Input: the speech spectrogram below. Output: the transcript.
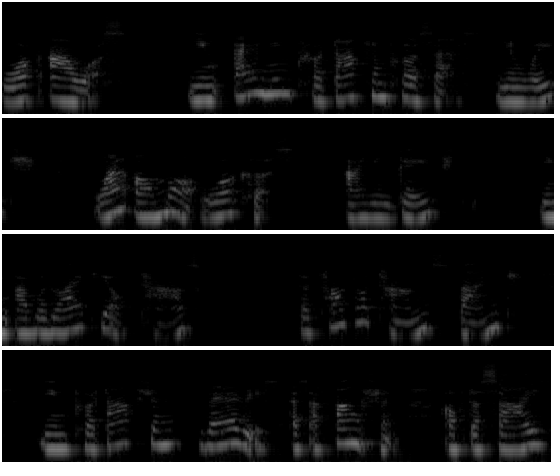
work hours in any production process in which one or more workers are engaged in a variety of tasks, the total time spent in production varies as a function of the size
